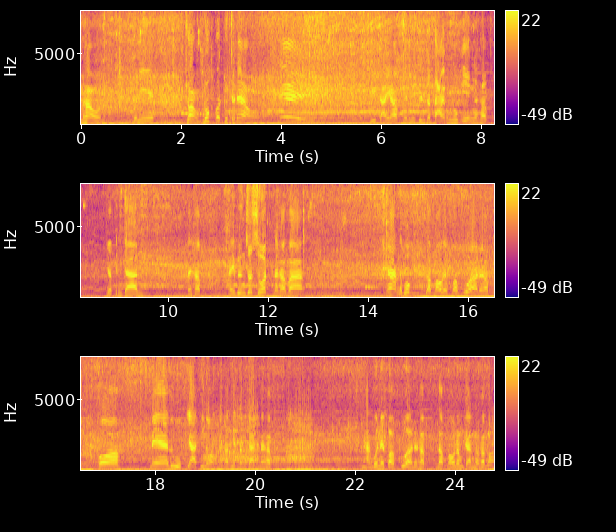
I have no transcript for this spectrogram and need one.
ลเฮาวันนี้ช่องนุกอดกิจแนลนี่ดีใจครับวันนี้เป็นสไตล์ของนุกเองนะครับ จะเป็นการนะครับให้เบิ่งสดๆนะครับว่างานระบบรับเหมาแบบครอบครัวนะครับ พอแม่ลูกญาติพี่น้องนะครับเฮ็ดน้ำกันนะครับทางคนในครอบครัวนะครับ รับเหมาน้ำกันนะครับเนาะ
